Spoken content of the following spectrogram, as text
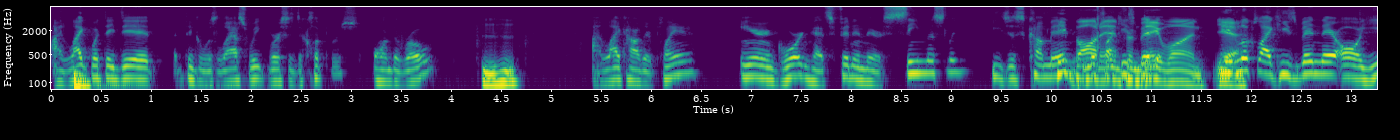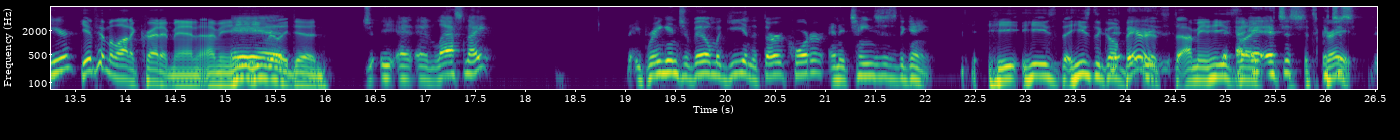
I like what they did. I think it was last week versus the Clippers on the road. hmm I like how they're playing. Aaron Gordon has fit in there seamlessly. He just come in. He bought in like he's from been- day one. Yeah. He looks like he's been there all year. Give him a lot of credit, man. I mean, he, he really did. And, and last night, they bring in JaVale McGee in the third quarter, and it changes the game. He he's the he's the Gobert. It's, I mean, he's like it's just it's just-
